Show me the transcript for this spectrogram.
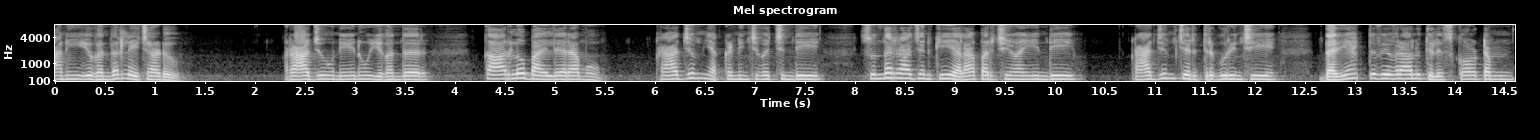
అని యుగంధర్ లేచాడు. రాజు నేను యుగంధర్ కారులో బయలుదేరాము. రాజ్యం ఎక్కడి నుంచి వచ్చింది? సుందర్రాజన్కి ఎలా పరిచయం అయ్యింది? రాజ్యం చరిత్ర గురించి దర్యాప్తు వివరాలు తెలుసుకోవటం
